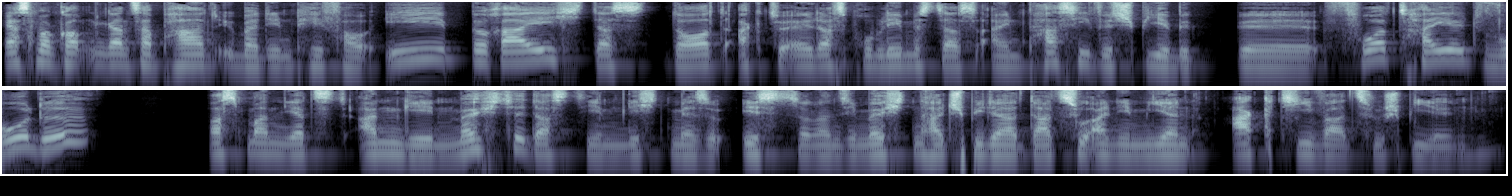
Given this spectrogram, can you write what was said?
erstmal kommt ein ganzer Part über den PvE-Bereich, dass dort aktuell das Problem ist, dass ein passives Spiel be bevorteilt wurde, was man jetzt angehen möchte, dass dem nicht mehr so ist, sondern sie möchten halt Spieler dazu animieren, aktiver zu spielen.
